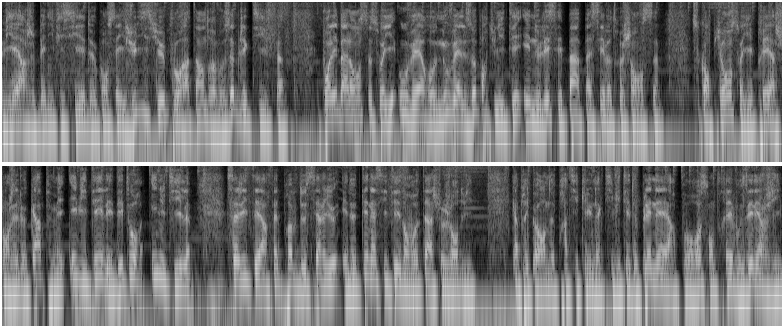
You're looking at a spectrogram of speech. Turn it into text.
Vierge, bénéficiez de conseils judicieux pour atteindre vos objectifs. Pour les balances, soyez ouverts aux nouvelles opportunités et ne laissez pas passer votre chance. Scorpion, soyez prêts à changer de cap, mais évitez les détours inutiles. Sagittaire, faites preuve de sérieux et de ténacité dans vos tâches aujourd'hui. Capricorne, pratiquez une activité de plein air pour recentrer vos énergies.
